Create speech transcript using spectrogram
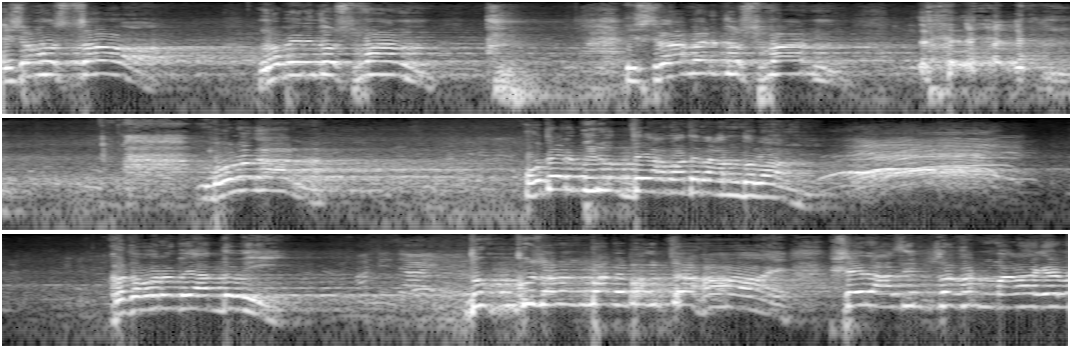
এই সমস্ত নবীর দুশ্মন, ইসলামের দুশ্মন বলগার ওদের বিরুদ্ধে আমাদের আন্দোলন। কত বড় বেআবি দুঃখজনক ভাবে বলতে হয়, সে রাজীব যখন মারা গেল,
